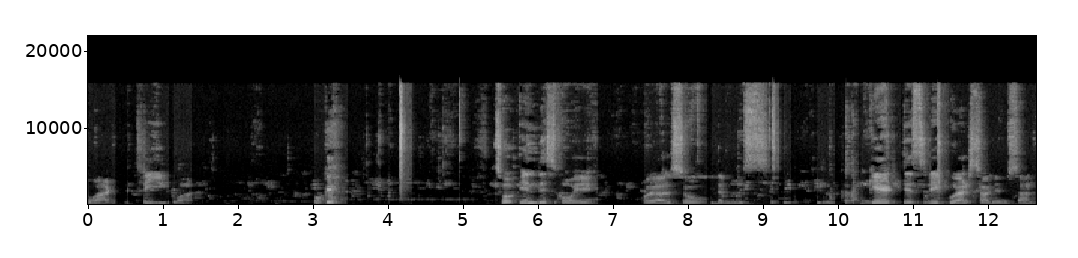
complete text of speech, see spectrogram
what 3 1 okay? So in this way we also the means get this required solution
